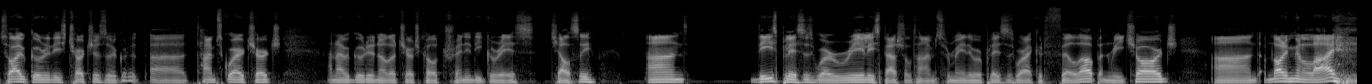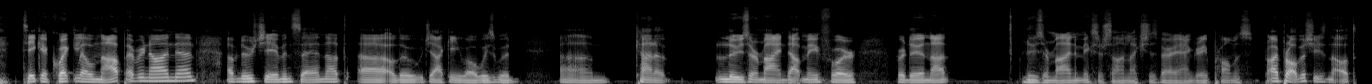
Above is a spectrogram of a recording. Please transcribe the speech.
So I would go to these churches. I would go to uh, Times Square Church, and I would go to another church called Trinity Grace, Chelsea. And these places were really special times for me. They were places where I could fill up and recharge. And I'm not even going to lie, take a quick little nap every now and then. I've no shame in saying that. Uh, although Jackie always would um, kind of lose her mind at me for, for doing that lose her mind. It makes her sound like she's very angry. Promise. I promise she's not.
